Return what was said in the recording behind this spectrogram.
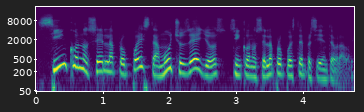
sin conocer la propuesta, muchos de ellos sin conocer la propuesta del presidente Obrador.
